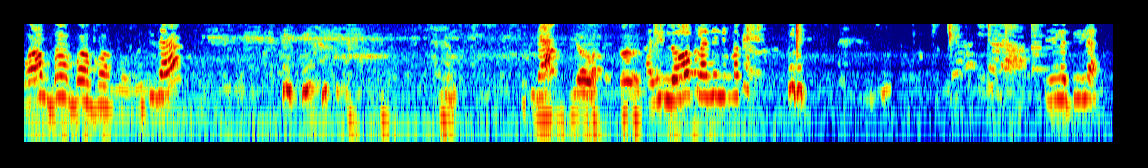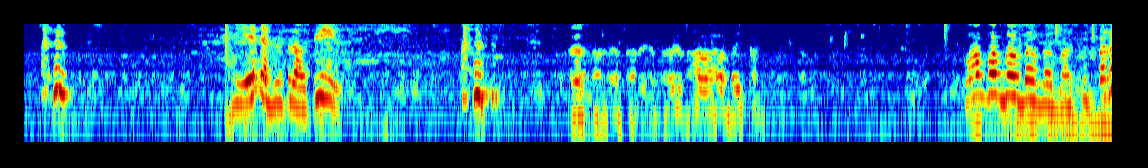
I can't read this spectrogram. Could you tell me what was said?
బాబా బాబా వచ్చిందా వచ్చిందా ఇవాళ సరే అది లోపలన్నీ నిమ్మకాయ తీల తీల ఏంది సూపర్.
